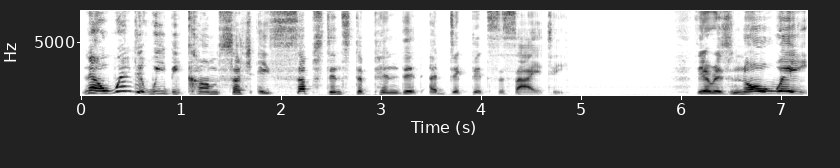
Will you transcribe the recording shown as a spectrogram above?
Now, when did we become such a substance dependent, addicted society? There is no way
